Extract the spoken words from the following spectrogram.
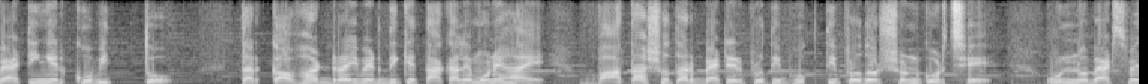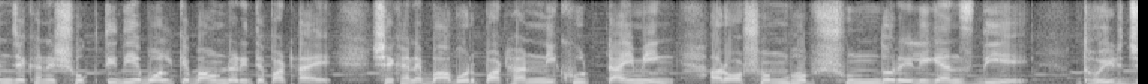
ব্যাটিংয়ের কবিত্ব। তার কাভার ড্রাইভের দিকে তাকালে মনে হয় বাতাসও তার ব্যাটের প্রতি ভক্তি প্রদর্শন করছে। অন্য ব্যাটসম্যান যেখানে শক্তি দিয়ে বলকে বাউন্ডারিতে পাঠায়, সেখানে বাবর পাঠান নিখুঁত টাইমিং আর অসম্ভব সুন্দর এলিগ্যান্স দিয়ে। ধৈর্য,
